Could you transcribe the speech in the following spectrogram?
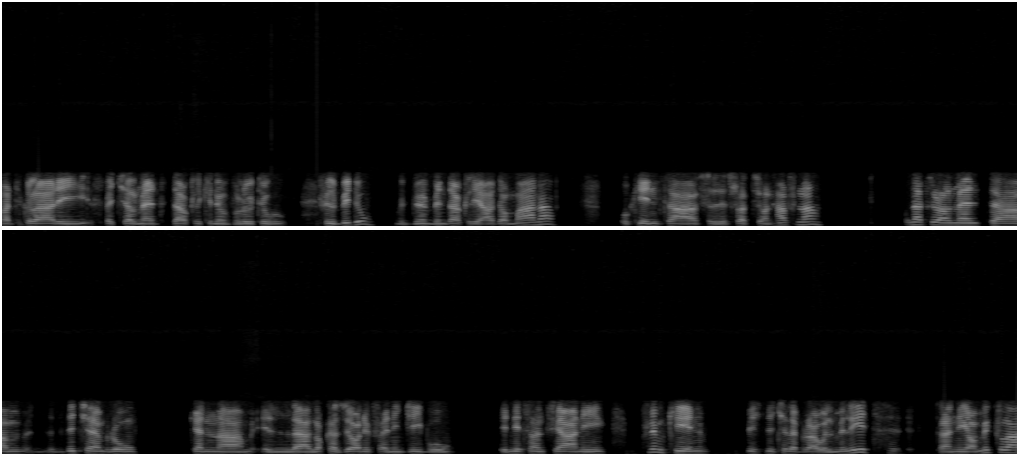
partikolari speċjalment dawk li kienu voluti fil-bidu minn dawk li għadhom magħna u kien ta' sodisfazzjon ħafna. U naturalment um, f'Diċembru kena l-okkazjoni fejn iġibu in-nies anzjani flimkien biex niċelebraw il-miliet ta' Neo Mikla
